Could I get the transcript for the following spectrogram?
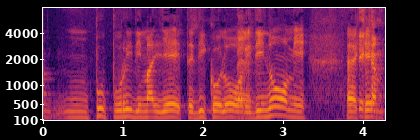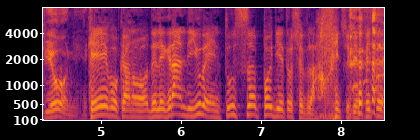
un pupurri di magliette, di colori, Beh. di nomi. eh, Che campioni. Che evocano delle grandi Juventus, poi dietro c'è Vlaovic, che invece,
